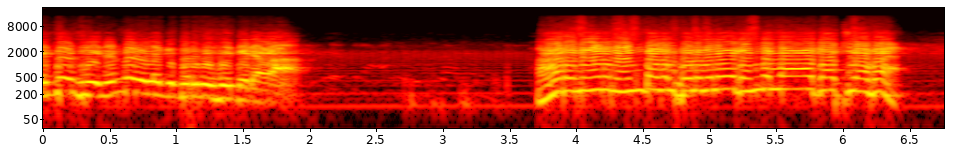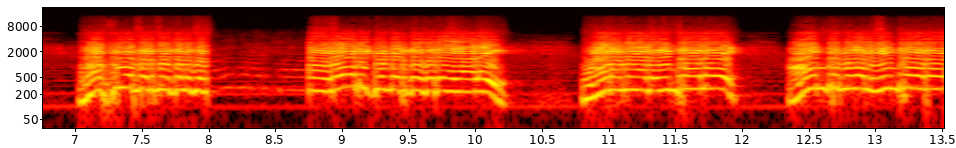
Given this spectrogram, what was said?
எஸ்எஸ்வி நண்பர்களுக்கு பெருமை சேர்த்திடவா ஆறு நாடு நண்பகல் பொழுதிலே கண்கொள்ளா காட்சியாக ரசிக பெருமக்களுக்கு ஓடிக்கொண்டிருக்கக்கூடிய கொண்டிருக்கக்கூடிய காலை வடநாடு என்றாலே அன்று முதல் இன்று வரை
